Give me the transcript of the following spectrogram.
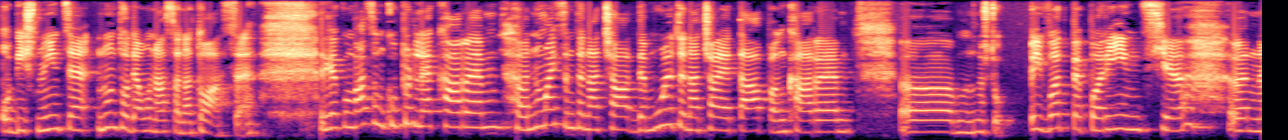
obișnuințe nu întotdeauna sănătoase. Adică cumva sunt cuplurile care uh, nu mai sunt în acea, de mult în acea etapă în care, uh, nu știu, îi văd pe părinți în,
